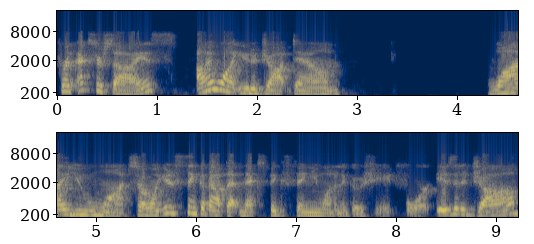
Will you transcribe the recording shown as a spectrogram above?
for an exercise i want you to jot down why you want. So I want you to think about that next big thing you want to negotiate for. Is it a job?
